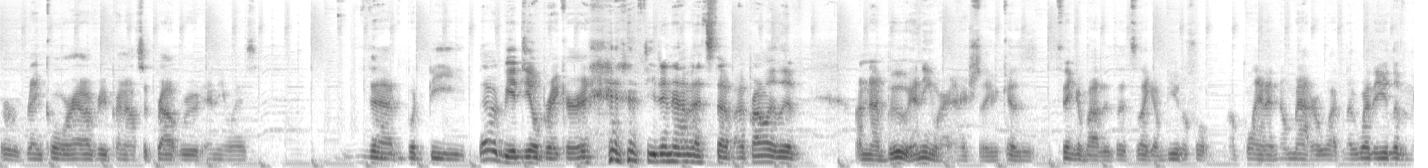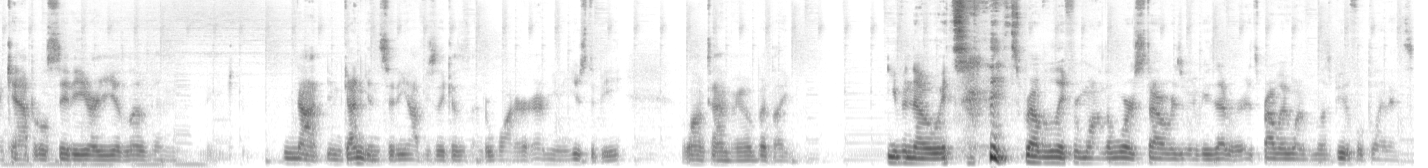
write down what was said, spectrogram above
or rancor, however you pronounce it, route route. Anyways, that would be that would be a deal breaker. if you didn't have that stuff, I'd probably live on Naboo anywhere actually, because think about it, that's like a beautiful a planet, no matter what. Like whether you live in the capital city or you live in not in Gungan City, obviously because it's underwater. I mean, it used to be a long time ago, but like even though it's it's probably from one of the worst Star Wars movies ever, it's probably one of the most beautiful planets.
